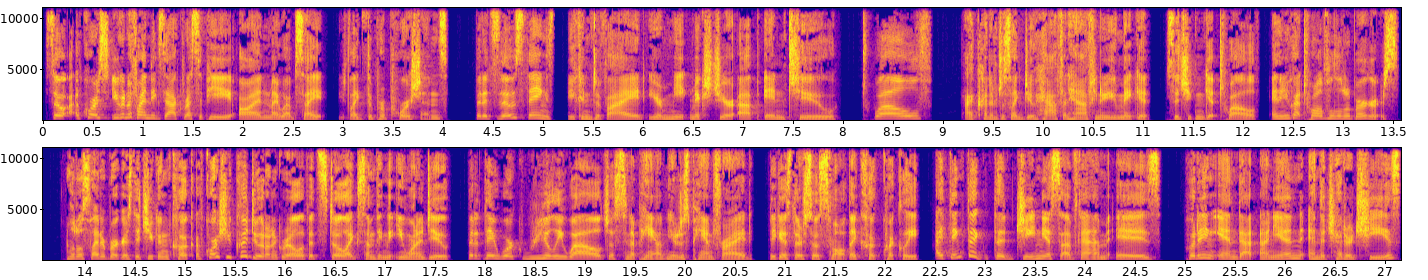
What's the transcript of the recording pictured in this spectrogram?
So of course you're going to find the exact recipe on my website, like the proportions, but it's those things. You can divide your meat mixture up into 12. I kind of just like do half and half. You know, you make it so that you can get 12 and you've got 12 little burgers little slider burgers that you can cook. Of course, you could do it on a grill if it's still like something that you want to do, but they work really well just in a pan. You're just pan fried because they're so small. They cook quickly. I think that the genius of them is putting in that onion and the cheddar cheese.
